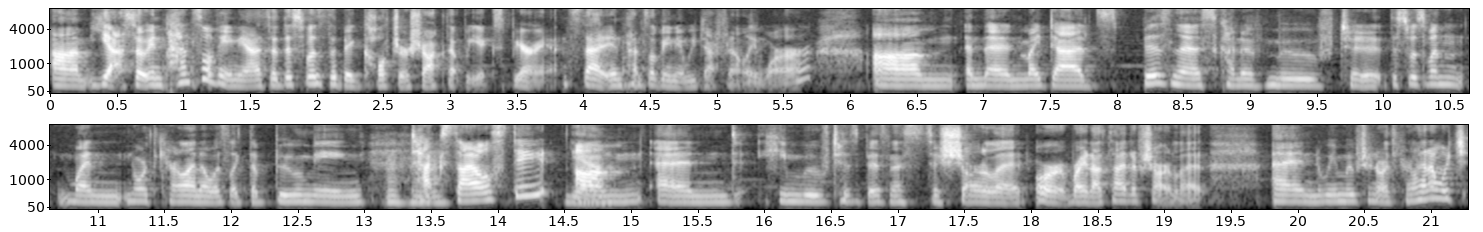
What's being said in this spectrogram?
um yeah, so in Pennsylvania, so this was the big culture shock that we experienced. That in Pennsylvania we definitely were. Um and then my dad's business kind of moved to this was when when North Carolina was like the booming textile state. Yeah. Um and he moved his business to Charlotte or right outside of Charlotte. And we moved to North Carolina, which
